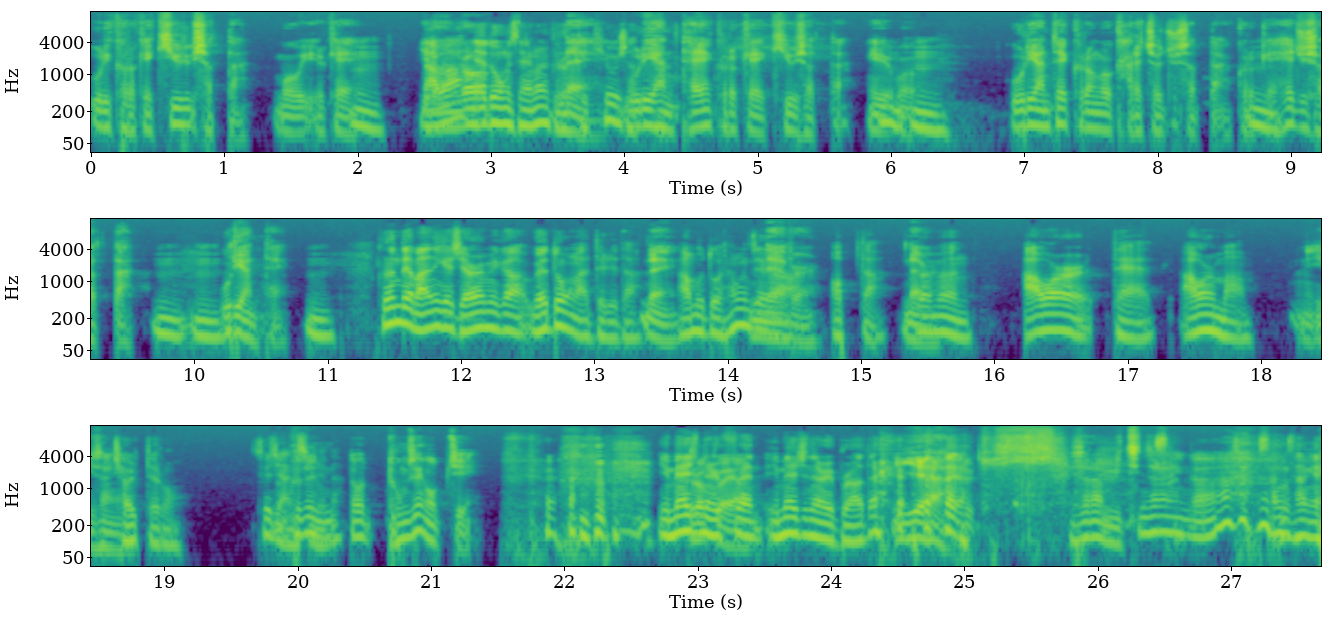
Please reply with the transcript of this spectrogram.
우리 그렇게 키우셨다, 뭐 이렇게 음. 나와 거- 내 동생을 그렇게 네, 키우셨다. 우리한테 그렇게 키우셨다. 음, 뭐 음, 우리한테 그런 거 가르쳐 주셨다. 그렇게 음. 해 주셨다. 음, 음, 우리한테. 음. 그런데 만약에 제레미가 외동 아들이다. 네. 아무도 형제가 Never. 없다. Never. 그러면 our dad, our mom 음, 이상해. 절대로 쓰지 근데 않습니다. 너 동생 없지? imaginary friend, imaginary brother 예. 이 사람 미친 사람인가? 상상의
